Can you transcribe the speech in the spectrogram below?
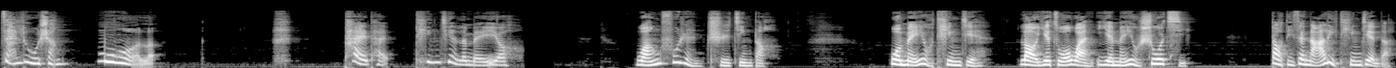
在路上没了。太太。”听见了没有？王夫人吃惊道：“我没有听见，老爷昨晚也没有说起。到底在哪里听见的？”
